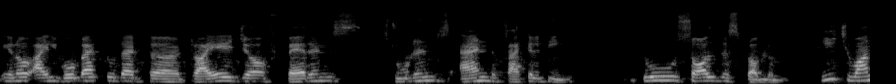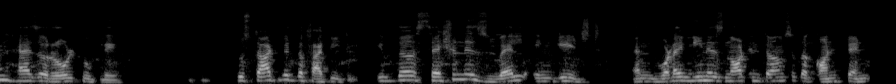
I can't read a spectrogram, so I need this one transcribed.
you know, I'll go back to that uh, triage of parents, students, and faculty to solve this problem. Each one has a role to play. To start with the faculty, if the session is well engaged, and what I mean is not in terms of the content,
